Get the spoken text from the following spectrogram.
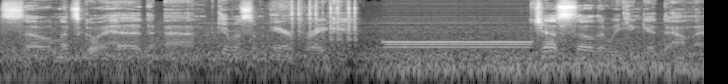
So let's go ahead and give us some air brake just so that we can get down there.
